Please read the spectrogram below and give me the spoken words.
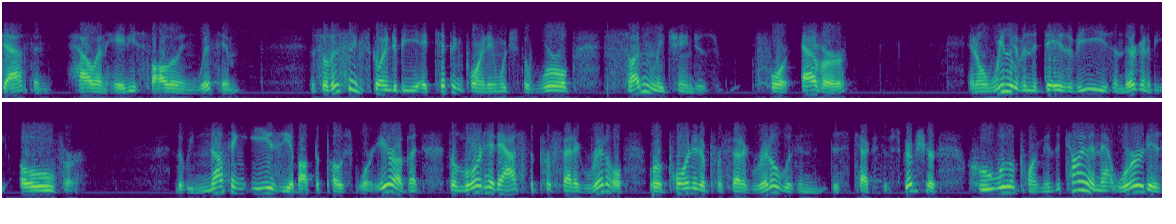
death and hell and Hades following with him. And so this thing's going to be a tipping point in which the world suddenly changes forever. And we live in the days of ease, and they're going to be over. There'll be nothing easy about the post war era, but the Lord had asked the prophetic riddle, or appointed a prophetic riddle within this text of Scripture who will appoint me the time? And that word is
